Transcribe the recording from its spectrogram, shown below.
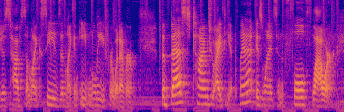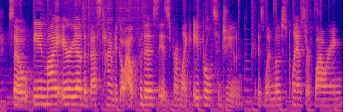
just have some like seeds and like an eaten leaf or whatever. The best time to ID a plant is when it's in full flower. So in my area, the best time to go out for this is from like April to June is when most plants are flowering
